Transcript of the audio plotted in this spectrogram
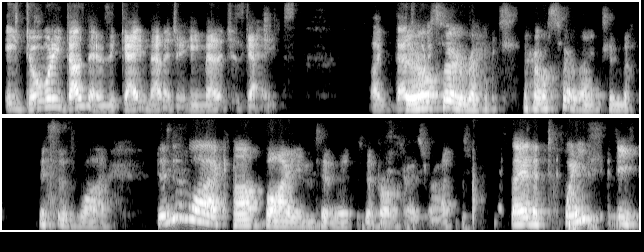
he's doing what he does now. He's a game manager. He manages games. Like that's they're also ranked. They're also ranked in the. This is why. This is why I can't buy into the, the Broncos. Right? They are the 25th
